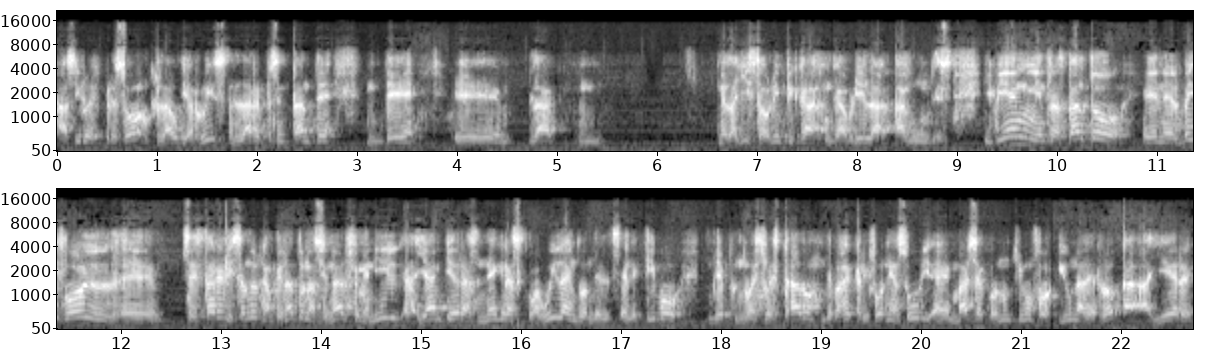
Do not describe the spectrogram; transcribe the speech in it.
Así lo expresó Claudia Ruiz, la representante de eh, la medallista olímpica Gabriela Agúndez. Y bien, mientras tanto, en el béisbol eh, se está realizando el Campeonato Nacional Femenil allá en Piedras Negras, Coahuila, en donde el selectivo de nuestro estado, de Baja California Sur, eh, marcha con un triunfo y una derrota. Ayer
